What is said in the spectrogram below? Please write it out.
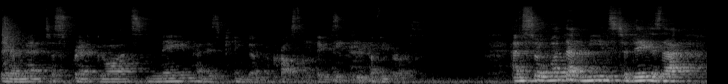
They are meant to spread God's name and his kingdom across the face of the earth. And so what that means today is that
